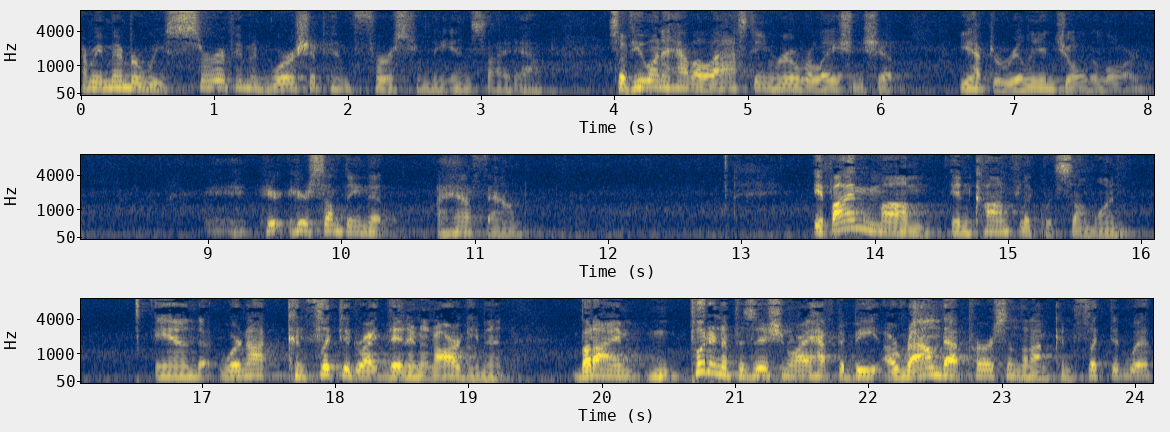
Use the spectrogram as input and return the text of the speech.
And remember, we serve him and worship him first from the inside out. So if you want to have a lasting, real relationship, you have to really enjoy the Lord. Here, here's something that I have found if I'm um, in conflict with someone and we're not conflicted right then in an argument, but I'm put in a position where I have to be around that person that I'm conflicted with,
